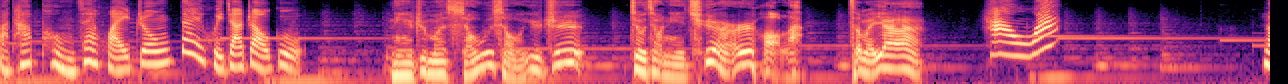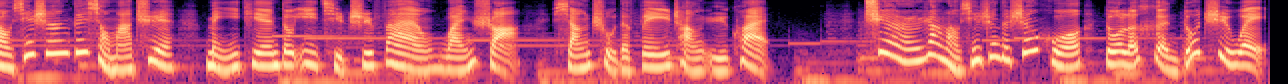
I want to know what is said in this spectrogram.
把它捧在怀中带回家照顾。你这么小小一只，就叫你雀儿好了，怎么样？好啊！老先生跟小麻雀每一天都一起吃饭、玩耍，相处的非常愉快。雀儿让老先生的生活多了很多趣味，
